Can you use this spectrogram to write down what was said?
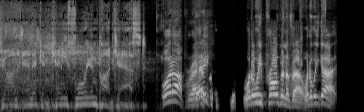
Jon Anik and Kenny Florian podcast. What up, Ray? Yeah, what are we probing about? What do we got?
